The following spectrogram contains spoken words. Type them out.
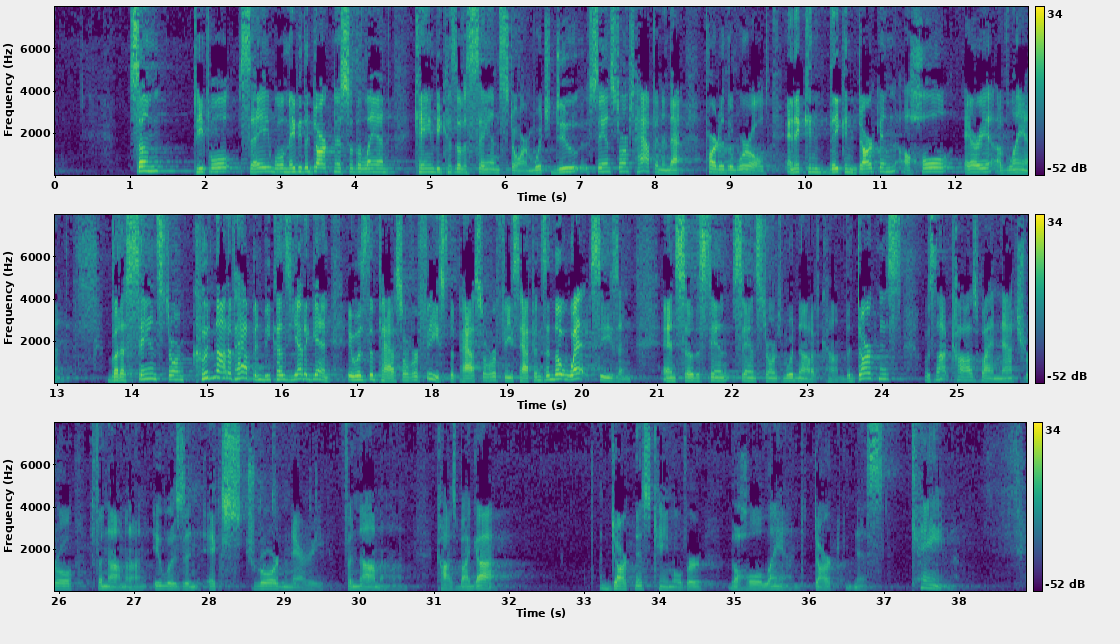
Some people say, well, maybe the darkness of the land came because of a sandstorm, which do sandstorms happen in that part of the world, and it can they can darken a whole area of land. But a sandstorm could not have happened because, yet again, it was the Passover feast. The Passover feast happens in the wet season, and so the sand, sandstorms would not have come. The darkness was not caused by a natural phenomenon, it was an extraordinary phenomenon caused by God. Darkness came over the whole land. Darkness came.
